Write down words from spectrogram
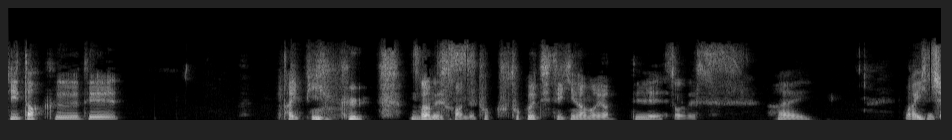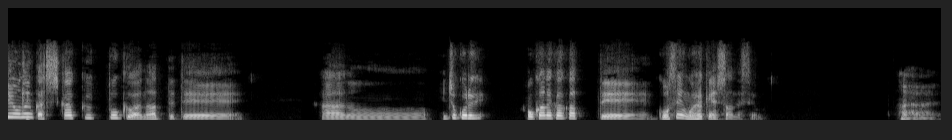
自宅で、タイピング なんですかね。特特自的なのやって、そうです。はい。まあ一応なんか資格っぽくはなってて、あのー一応これお金かかって5500円したんですよ。はいはい。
